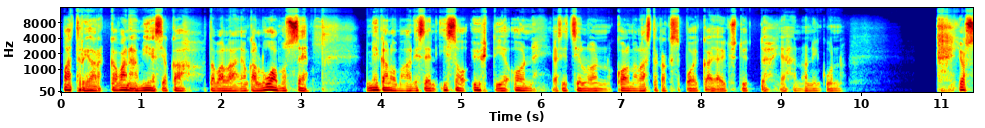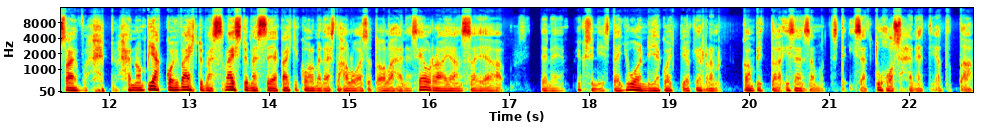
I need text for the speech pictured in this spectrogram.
patriarkka, vanha mies, joka tavallaan, jonka luomus se megalomaanisen iso yhtiö on. Ja sitten sillä on kolme lasta, kaksi poikaa ja yksi tyttö. Ja hän on niin kuin jossain, hän on piakkoin väistymässä, väistymässä ja kaikki kolme näistä haluaisivat olla hänen seuraajansa. Ja sitten ne, yksi niistä juoni ja koitti jo kerran kampittaa isänsä, mutta sitten isä tuhos hänet ja tota,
